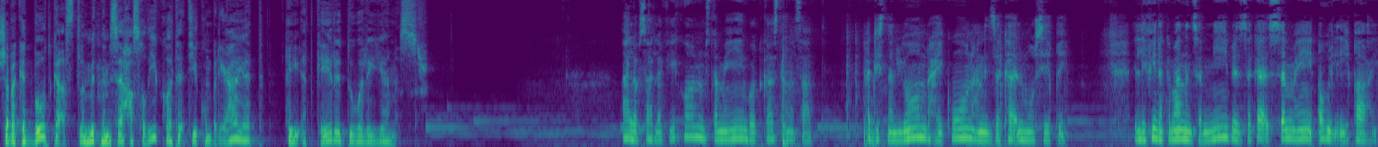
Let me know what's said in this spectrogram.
شبكة بودكاست لمتنا مساحة صديقة تأتيكم برعاية هيئة كير الدولية مصر. أهلا وسهلا فيكم مستمعين بودكاست همسات حديثنا اليوم رح يكون عن الذكاء الموسيقي اللي فينا كمان نسميه بالذكاء السمعي أو الإيقاعي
